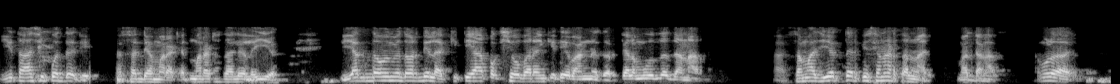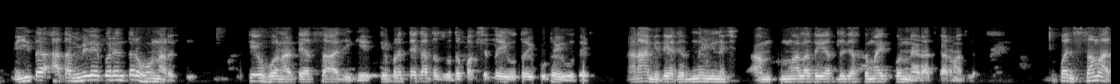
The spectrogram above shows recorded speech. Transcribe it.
इथं अशी पद्धत आहे सध्या मराठ्यात मराठा झालेला एक. एकदा उमेदवार दिला किती अपक्ष उभा राहील किती भांडणं कर त्याला मोजलं जाणार समाज एकतर्फी सणाट चालणार मतदानात. त्यामुळं इथं आता मिळेपर्यंत तर होणारच ते ते होणार त्यात साहजिक आहे. ते प्रत्येकातच होतं पक्षातही होतंय कुठंही होतंय. आणि आम्ही त्याच्यात नवीनच आम- मला तर यातलं जास्त माहीत पण नाही राजकारणातलं. पण समाज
